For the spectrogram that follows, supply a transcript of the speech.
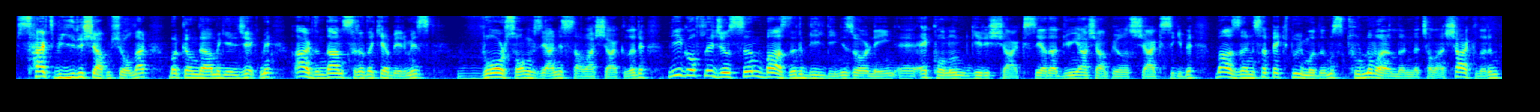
sert bir giriş yapmış oldular. Bakalım devamı gelecek mi? Ardından sıradaki haberimiz War Songs yani savaş şarkıları. League of Legends'ın bazıları bildiğiniz örneğin e, Echo'nun giriş şarkısı ya da Dünya Şampiyonası şarkısı gibi bazılarını ise pek duymadığımız turnuva aralarında çalan şarkıların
